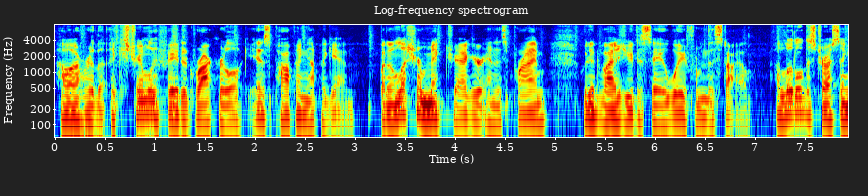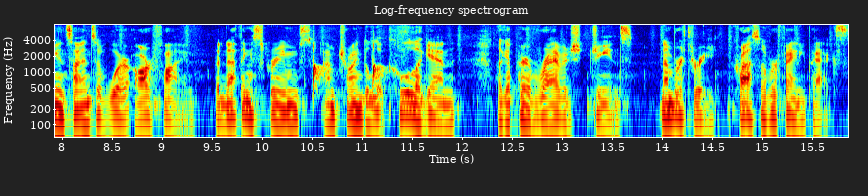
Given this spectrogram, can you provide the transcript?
However, the extremely faded rocker look is popping up again, but unless you're Mick Jagger in his prime, we'd advise you to stay away from this style. A little distressing and signs of wear are fine, but nothing screams, I'm trying to look cool again, like a pair of ravaged jeans. Number three, crossover fanny packs.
